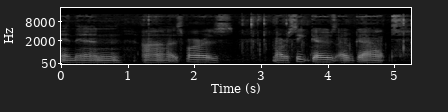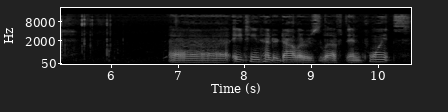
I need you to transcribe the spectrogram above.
and then uh, as far as my receipt goes, I've got uh, $1,800 left in points.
